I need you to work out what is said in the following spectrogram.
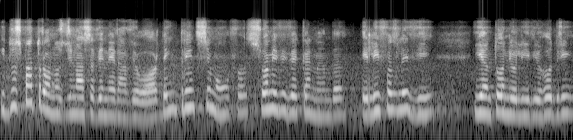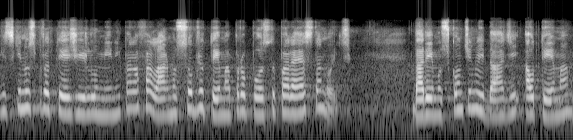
e dos patronos de nossa venerável ordem, Príncipe Monfa, Swami Vivekananda, Elifas Levi, e Antônio Olívio Rodrigues, que nos proteja e ilumine para falarmos sobre o tema proposto para esta noite. Daremos continuidade ao tema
